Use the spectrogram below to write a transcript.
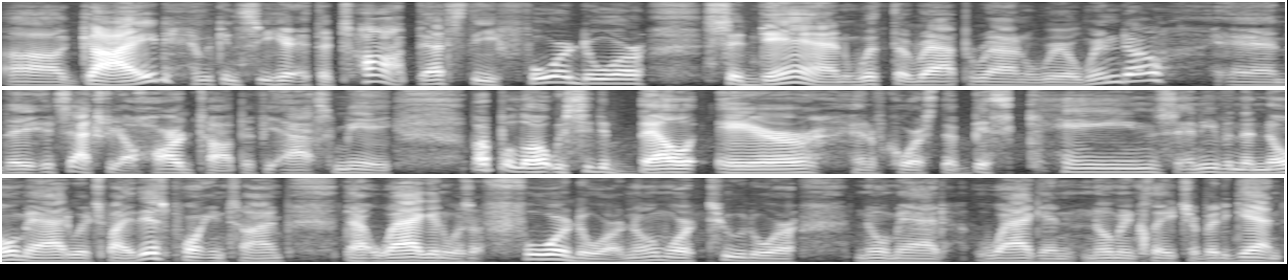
uh, guide, and we can see here at the top, that's the four-door sedan with the wraparound rear window, and they, it's actually a hardtop if you ask me. But below it, we see the Bel Air, and of course the Biscaynes, and even the Nomad, which by this point in time, that wagon was a four-door, no more two-door Nomad wagon nomenclature. But again,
